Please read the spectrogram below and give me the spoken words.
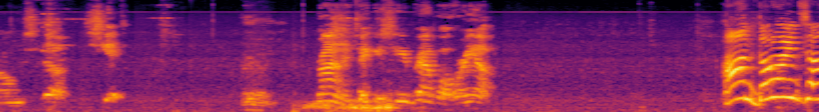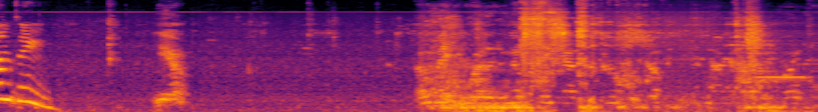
wrong stuff. Shit. Rylan, take us to your grandpa. Hurry up. I'm doing something. Yeah. I'll make it Rylan. I'm take out the stuff and then I'm gonna clean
